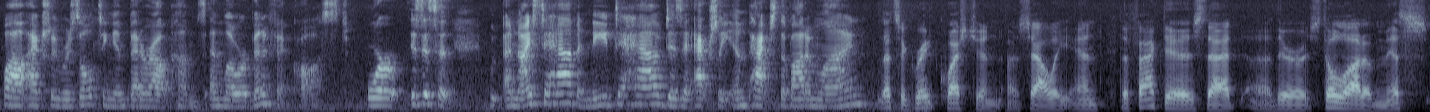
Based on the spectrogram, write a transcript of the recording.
while actually resulting in better outcomes and lower benefit cost? Or is this a, a nice to have, a need to have? Does it actually impact the bottom line? That's a great question, uh, Sally. And the fact is that uh, there are still a lot of myths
